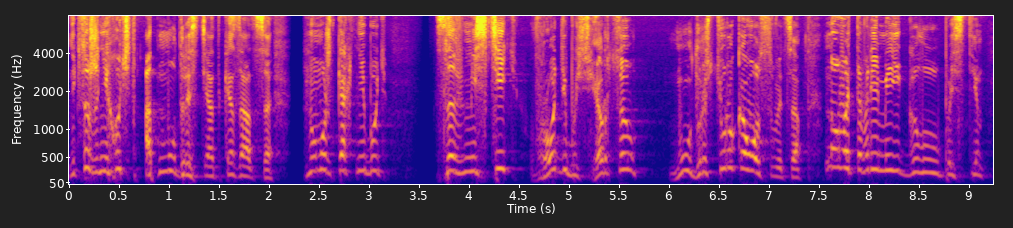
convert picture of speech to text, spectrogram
Никто же не хочет от мудрости отказаться, но может как-нибудь совместить, вроде бы сердце мудростью руководствуется, но в это время и глупости –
